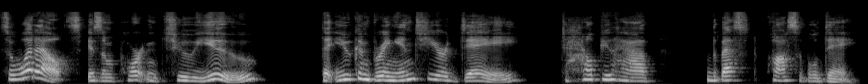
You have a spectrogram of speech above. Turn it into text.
So, what else is important to you that you can bring into your day to help you have the best possible day.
